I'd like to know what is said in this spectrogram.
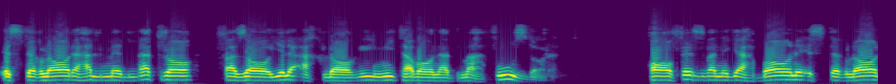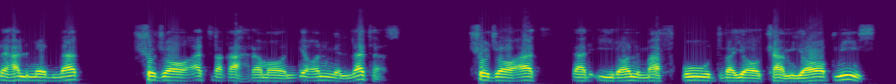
استقلال هل ملت را فضایل اخلاقی می‌تواند محفوظ دارد. حافظ و نگهبان استقلال هل ملت شجاعت و قهرمانی آن ملت است. شجاعت در ایران مفقود و یا کمیاب نیست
